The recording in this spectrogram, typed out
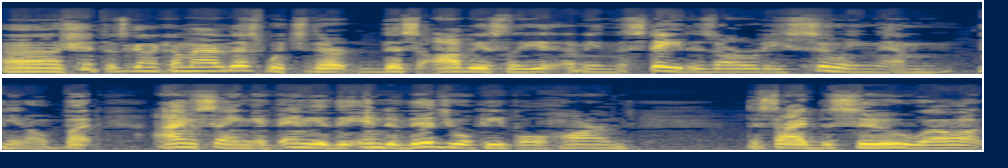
uh, shit that's going to come out of this, which they're, this obviously, I mean, the state is already suing them, you know, but I'm saying if any of the individual people harmed decide to sue, well,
